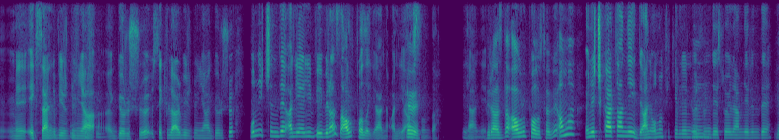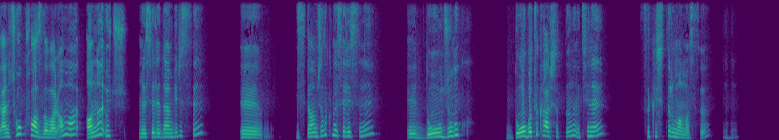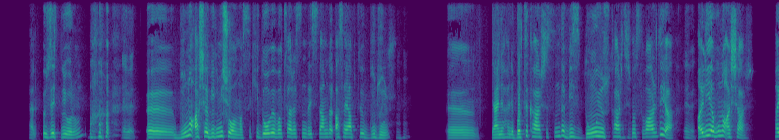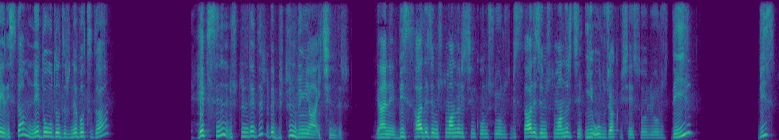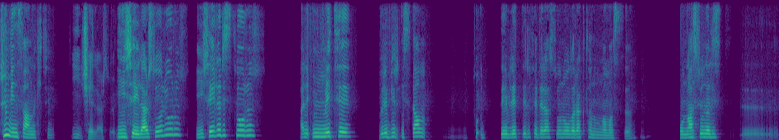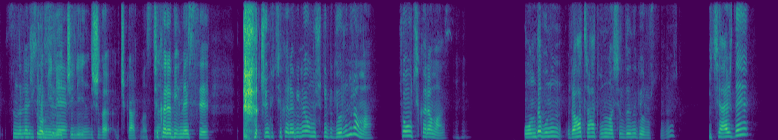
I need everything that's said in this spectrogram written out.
eksenli bir dünya kuş, görüşü, seküler bir dünya görüşü. Bunun içinde Aliye'yi ve biraz da Avrupalı yani Aliye evet. aslında. Yani biraz da Avrupalı tabii ama öne çıkartan neydi? Hani onun fikirlerinin hmm. özünde, söylemlerinde. Yani çok fazla var ama ana üç meseleden birisi e, İslamcılık meselesini e, doğuculuk, doğu batı karşıtlığının içine sıkıştırmaması. Hı hı. Yani özetliyorum. evet. e, bunu aşabilmiş olması ki doğu ve batı arasında İslam'da asa yaptığı budur. Hı hı. E, yani hani batı karşısında biz doğuyuz tartışması vardı ya. Evet. Aliye bunu aşar. Hayır İslam ne doğudadır ne batıda hepsinin üstündedir ve bütün dünya içindir. Yani biz sadece Müslümanlar için konuşuyoruz. Biz sadece Müslümanlar için iyi olacak bir şey söylüyoruz değil. Biz tüm insanlık için iyi şeyler söylüyoruz. İyi şeyler söylüyoruz. İyi şeyler istiyoruz. Hani ümmeti böyle bir İslam devletleri federasyonu olarak tanımlaması. O nasyonalist e, sınırlar milliyetçiliğin dışına çıkartması. Çıkarabilmesi. Çünkü çıkarabiliyormuş gibi görünür ama çoğu çıkaramaz. Onda bunun rahat rahat bunun aşıldığını görürsünüz. İçeride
